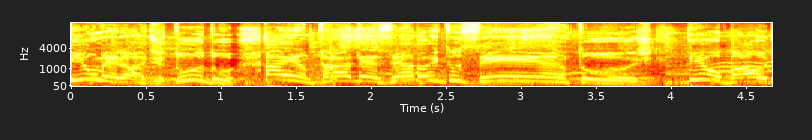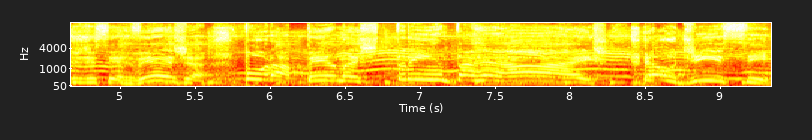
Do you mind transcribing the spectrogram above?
E o melhor de tudo, a entrada é 0800 e o balde de cerveja por apenas 30 reais. Eu disse,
